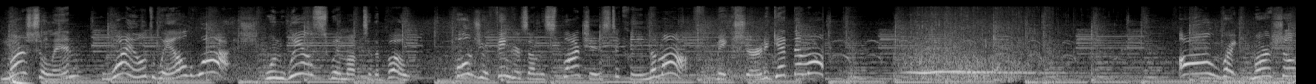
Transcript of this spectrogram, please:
Marshall in Wild Whale Wash! When whales swim up to the boat, hold your fingers on the splotches to clean them off. Make sure to get them off. Right, Marshall.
